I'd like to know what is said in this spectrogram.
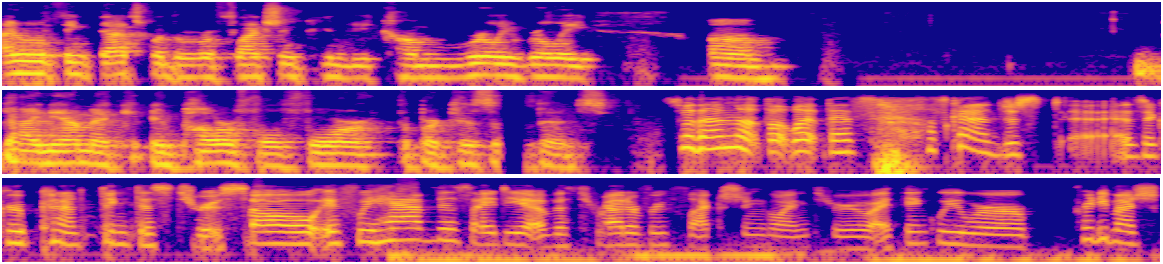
I really think that's where the reflection can become really, really um, dynamic and powerful for the participants. So then let- that's let's kind of just uh, as a group kind of think this through. So if we have this idea of a thread of reflection going through, I think we were pretty much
